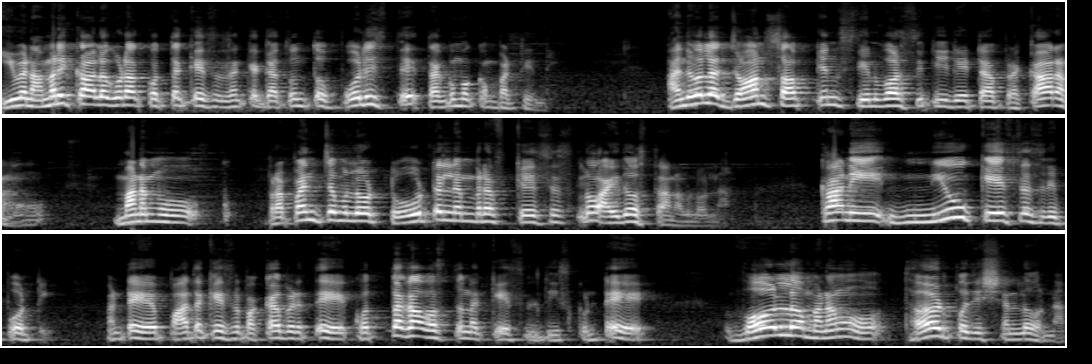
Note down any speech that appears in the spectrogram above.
ఈవెన్ అమెరికాలో కూడా కొత్త కేసుల సంఖ్య గతంతో పోలిస్తే తగ్గుముఖం పట్టింది. అందువల్ల జాన్స్ హాప్కిన్స్ యూనివర్సిటీ డేటా ప్రకారము మనము ప్రపంచంలో టోటల్ నెంబర్ ఆఫ్ కేసెస్లో ఐదో స్థానంలో ఉన్నాం. కానీ న్యూ కేసెస్ రిపోర్టింగ్ అంటే పాత కేసులు పక్క పెడితే కొత్తగా వస్తున్న కేసులు తీసుకుంటే వరల్డ్లో మనము థర్డ్ పొజిషన్లో ఉన్నాం.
